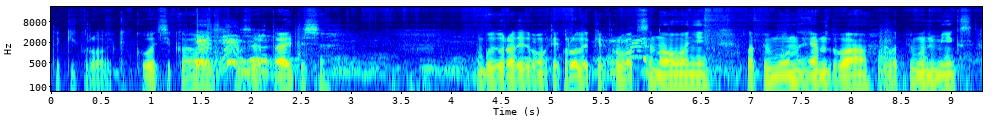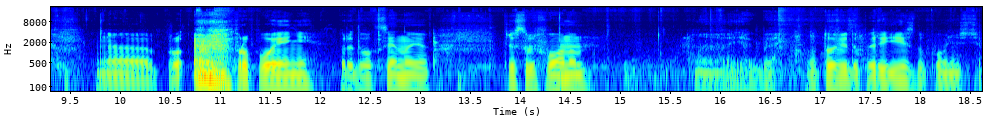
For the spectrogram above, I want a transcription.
Такі кролики. Кого цікавить, звертайтеся. Буду радий допомогти. Кролики провакциновані. Лапімун Гем 2, Лапімун Мікс, е, про- пропоєні перед вакциною трисульфоном. Е, Якби готові до переїзду повністю.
